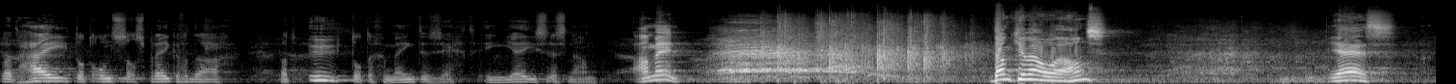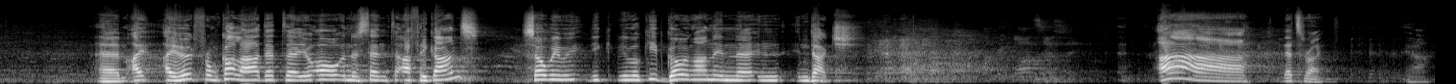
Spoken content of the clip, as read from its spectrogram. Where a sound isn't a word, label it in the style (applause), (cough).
wat hij tot ons zal spreken vandaag. Wat u tot de gemeente zegt. In Jezus' naam. Amen. Dankjewel, uh, Hans. Yes. Um, I, I heard from Kalla that uh, you all understand Afrikaans. So we, we, we will keep going on in, uh, in, in Dutch. Ah, that's right. Yeah.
